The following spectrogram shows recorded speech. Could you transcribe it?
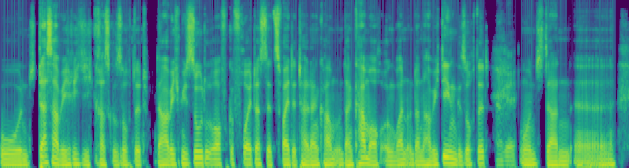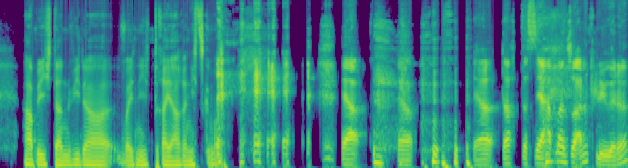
Und das habe ich richtig krass gesuchtet. Da habe ich mich so drauf gefreut, dass der zweite Teil dann kam. Und dann kam er auch irgendwann und dann habe ich den gesuchtet. Okay. Und dann äh, habe ich dann wieder, weiß nicht, drei Jahre nichts gemacht. ja, ja. Ja, doch, das ja, hat man so Anflüge, ne?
